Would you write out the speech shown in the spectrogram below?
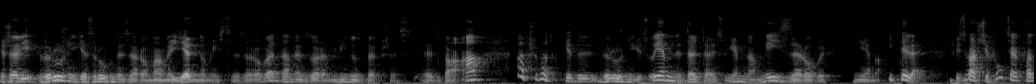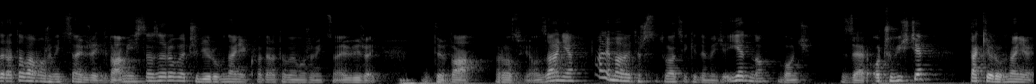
Jeżeli wyróżnik jest równy 0, mamy jedno miejsce zerowe, dane wzorem minus b przez e, 2a, a w przypadku, kiedy wyróżnik jest ujemny, delta jest ujemna, miejsc zerowych nie ma. I tyle. Czyli zobaczcie, funkcja kwadratowa może mieć co najwyżej dwa miejsca zerowe, czyli równanie kwadratowe może mieć co najwyżej dwa rozwiązania, ale mamy też sytuację, kiedy będzie jedno bądź zero. Oczywiście takie równanie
